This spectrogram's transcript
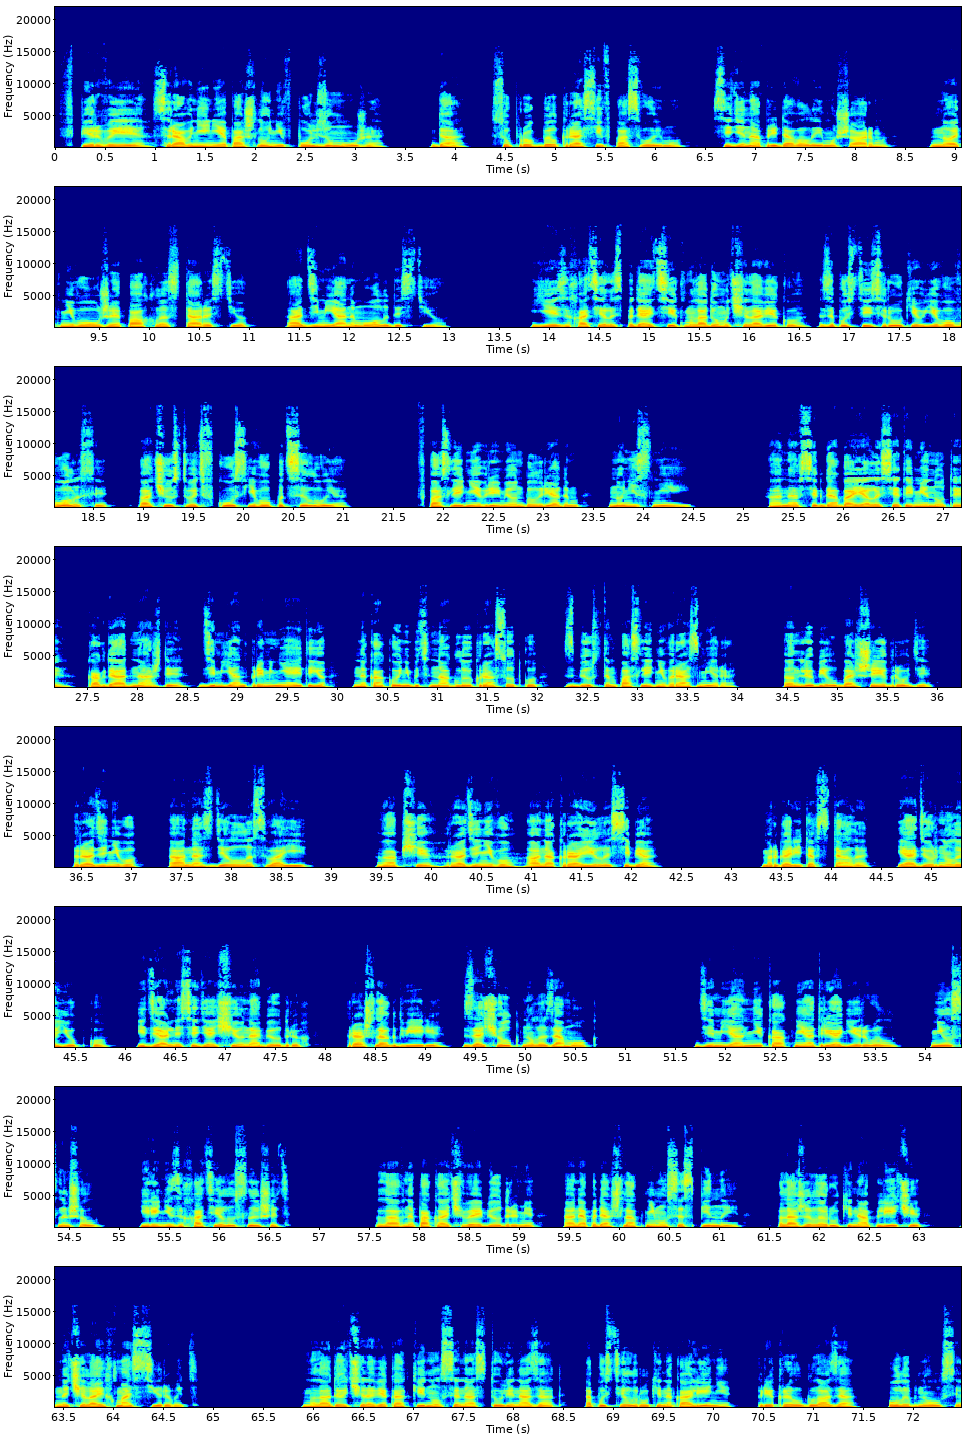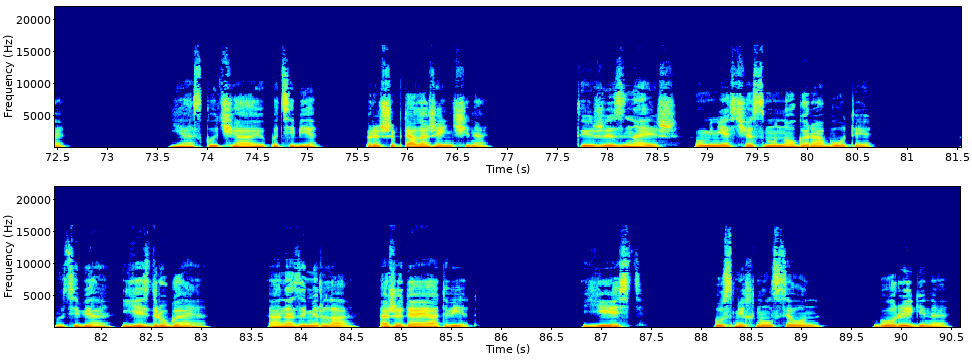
Впервые сравнение пошло не в пользу мужа. Да, супруг был красив по-своему, седина придавала ему шарм, но от него уже пахло старостью, а Демьяна молодостью. Ей захотелось подойти к молодому человеку, запустить руки в его волосы, почувствовать вкус его поцелуя. В последнее время он был рядом, но не с ней. Она всегда боялась этой минуты, когда однажды Демьян применяет ее на какую-нибудь наглую красотку с бюстом последнего размера. Он любил большие груди. Ради него она сделала свои. Вообще, ради него она краила себя. Маргарита встала и одернула юбку, идеально сидящую на бедрах, прошла к двери, защелкнула замок. Демьян никак не отреагировал, не услышал или не захотел услышать. Плавно покачивая бедрами, она подошла к нему со спины, положила руки на плечи, начала их массировать. Молодой человек откинулся на стуле назад, опустил руки на колени, прикрыл глаза, улыбнулся. «Я скучаю по тебе», – прошептала женщина. «Ты же знаешь, у меня сейчас много работы». «У тебя есть другая?» Она замерла, ожидая ответ. «Есть», – усмехнулся он. «Бурыгина».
